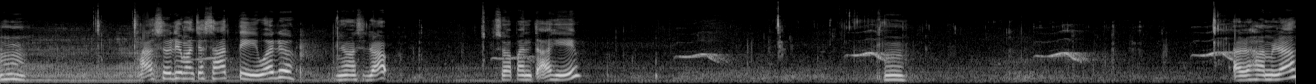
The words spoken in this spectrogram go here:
Hmm. Rasa dia macam sate pun ada. Memang sedap. Suapan terakhir. Hmm. Alhamdulillah.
